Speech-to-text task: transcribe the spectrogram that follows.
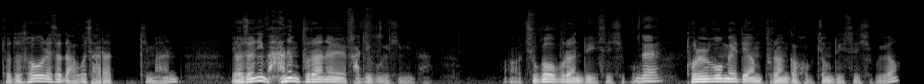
저도 서울에서 나고 자랐지만 여전히 많은 불안을 가지고 계십니다. 어, 주거 불안도 있으시고 네. 돌봄에 대한 불안과 걱정도 있으시고요.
